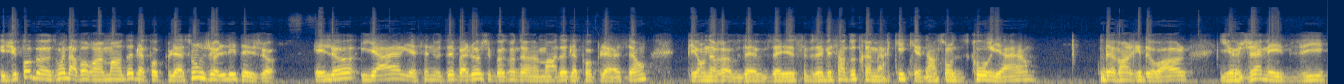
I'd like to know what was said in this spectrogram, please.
et j'ai pas besoin d'avoir un mandat de la population, je l'ai déjà. Et là, hier, il essaie de nous dire, ben là, j'ai besoin d'un mandat de la population. Puis on aura, vous avez, vous avez, vous avez sans doute remarqué que dans son discours hier, devant Rideau Hall, il a jamais dit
